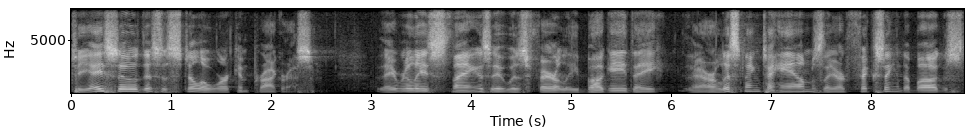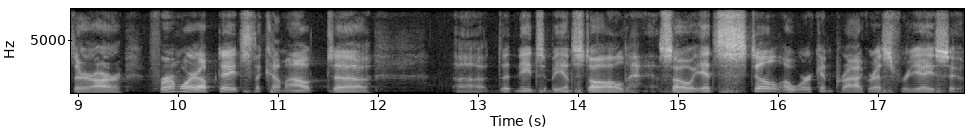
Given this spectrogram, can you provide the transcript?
to Yaesu, this is still a work in progress. They released things, it was fairly buggy. They, they are listening to hams, they are fixing the bugs. There are firmware updates that come out uh, uh, that need to be installed. So it's still a work in progress for Yaesu.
